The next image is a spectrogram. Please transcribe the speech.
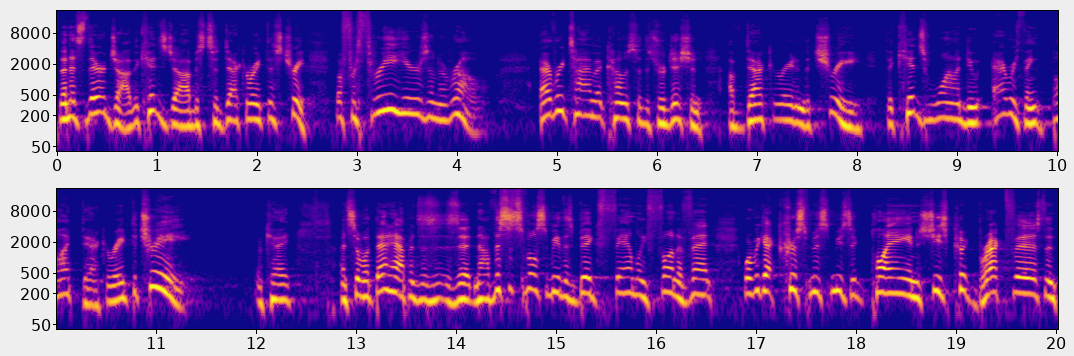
then it's their job. The kids' job is to decorate this tree. But for three years in a row, every time it comes to the tradition of decorating the tree, the kids wanna do everything but decorate the tree okay? And so what that happens is, is that now this is supposed to be this big family fun event where we got Christmas music playing and she's cooked breakfast and,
